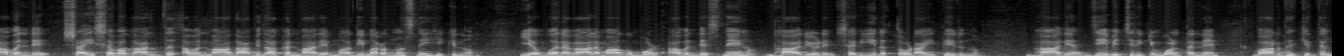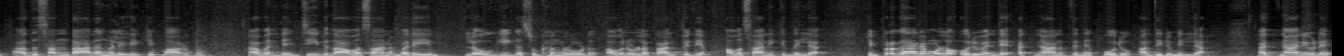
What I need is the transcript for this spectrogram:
അവന്റെ ശൈശവകാലത്ത് അവൻ മാതാപിതാക്കന്മാരെ മതിമറന്ന് സ്നേഹിക്കുന്നു. യൗവനകാലമാകുമ്പോൾ അവന്റെ സ്നേഹം ഭാര്യയുടെ ശരീരത്തോടായി തീരുന്നു. ഭാര്യ ജീവിച്ചിരിക്കുമ്പോൾ തന്നെ വാർദ്ധക്യത്തിൽ അത് സന്താനങ്ങളിലേക്ക് മാറുന്നു. അവന്റെ ജീവിതാവസാനം വരെയും ലൗകിക സുഖങ്ങളോട് അവനുള്ള താല്പര്യം അവസാനിക്കുന്നില്ല. ഇപ്രകാരമുള്ള ഒരുവന്റെ അജ്ഞാനത്തിന് ഒരു അതിരുമില്ല. അജ്ഞാനിയുടെ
